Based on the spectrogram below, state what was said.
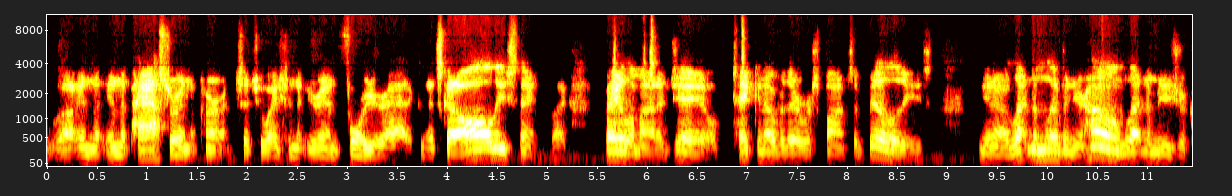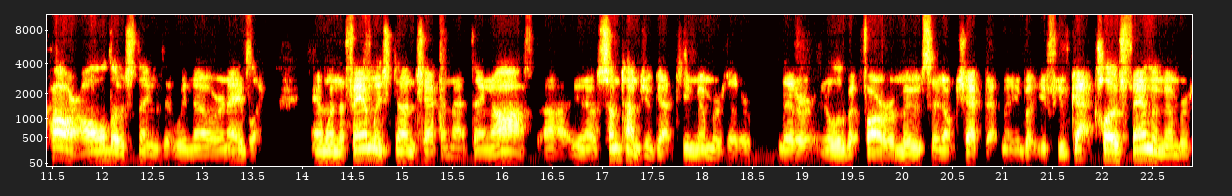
uh, in the in the past or in the current situation that you're in for your addict. And it's got all these things like bail them out of jail, taking over their responsibilities, you know, letting them live in your home, letting them use your car, all those things that we know are enabling. And when the family's done checking that thing off, uh, you know, sometimes you've got team members that are that are a little bit far removed, so they don't check that many. But if you've got close family members,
